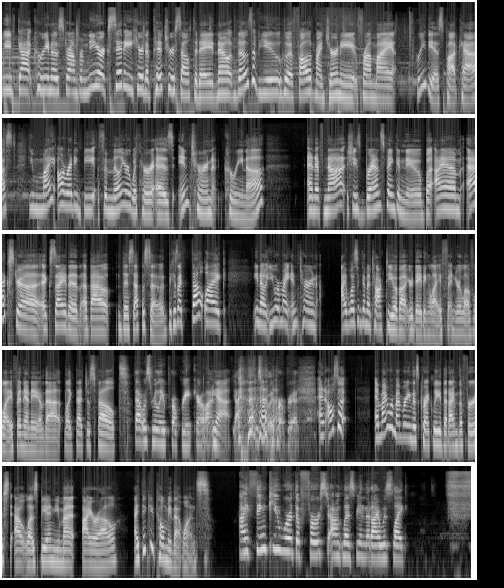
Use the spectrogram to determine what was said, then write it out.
We've got Karina Strom from New York City here to pitch herself today. Now, those of you who have followed my journey from my previous podcast, you might already be familiar with her as intern Karina. And if not, she's brand spanking new, but I am extra excited about this episode because I felt like, you know, you were my intern. I wasn't going to talk to you about your dating life and your love life and any of that. Like that just felt that was really appropriate, Caroline. Yeah. Yeah, that was really appropriate. and also, am I remembering this correctly that I'm the first out lesbian you met IRL? I think you told me that once. I think you were the first out lesbian that I was like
